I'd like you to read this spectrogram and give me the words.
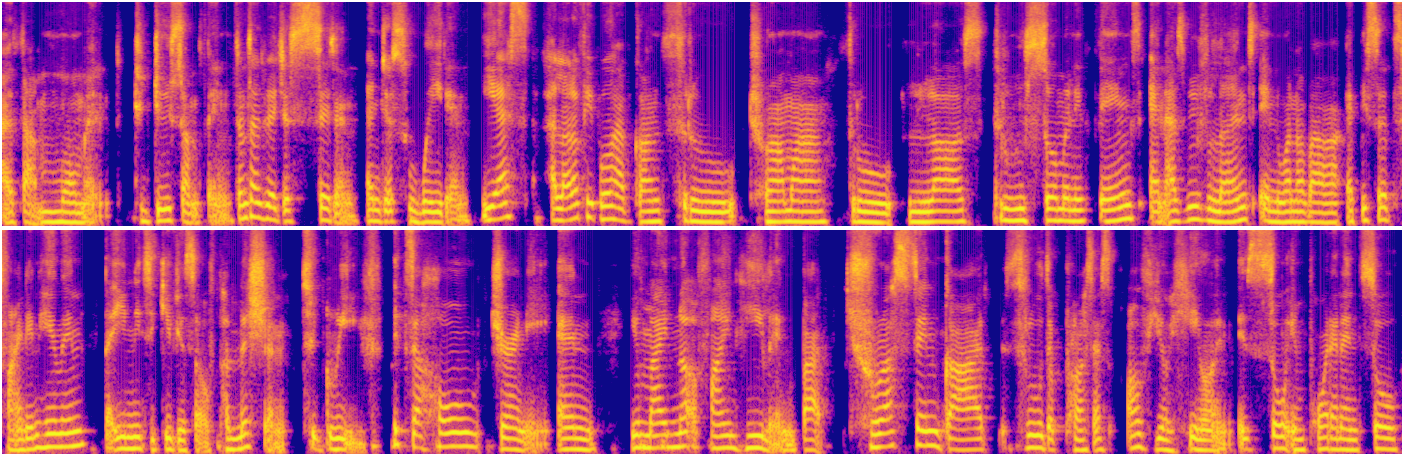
at that moment to do something? Sometimes we're just sitting and just waiting. Yes, a lot of people have gone through trauma, through loss, through so many things. And as we've learned in one of our episodes, Finding Healing, that you need to give yourself permission to grieve. It's a whole journey. And you might not find healing, but trusting God through the process of your healing is so important. And so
